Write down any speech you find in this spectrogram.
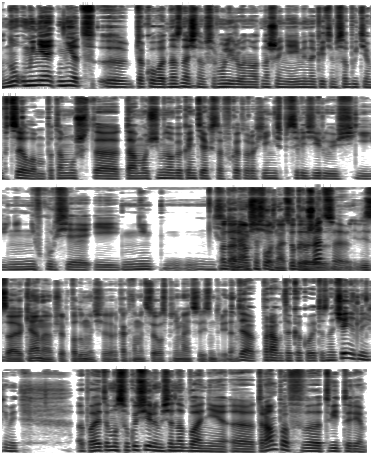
Ну, у меня нет э, такого однозначного сформулированного отношения именно к этим событиям в целом, потому что там очень много контекстов, в которых я не специализируюсь и не, не в курсе, и не, не Ну да, нам вообще сложно отсюда из-за океана вообще подумать, э, как там это все воспринимается изнутри, да. Да, правда, какое-то значение для них имеет. Поэтому сфокусируемся на бане э, Трампа в э, Твиттере.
